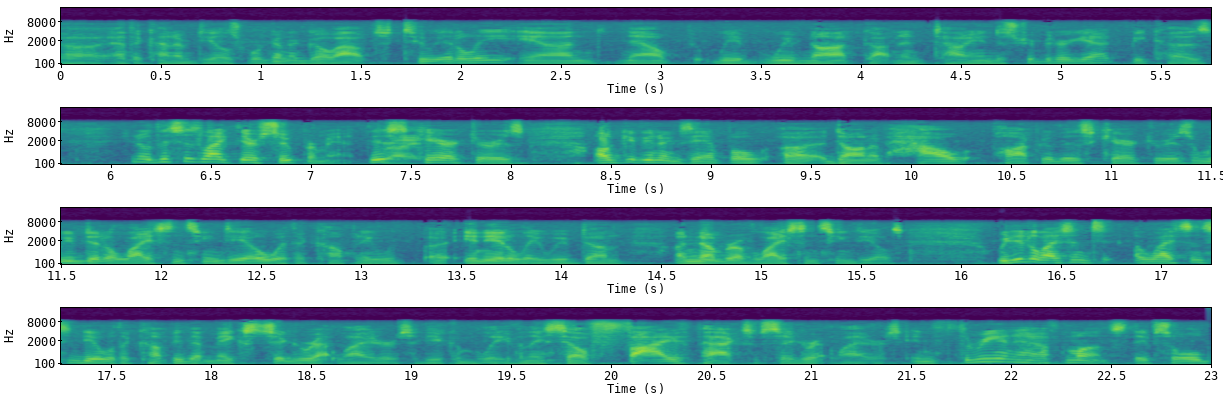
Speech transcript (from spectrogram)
uh, at the kind of deals. We're going to go out to Italy, and now we've we've not gotten an Italian distributor yet because you know this is like their Superman. This right. character is. I'll give you an example, uh, Don, of how popular this character is. And we did a licensing deal with a company uh, in Italy. We've done a number of licensing deals. We did a license a license licensing deal with a company that makes cigarette lighters, if you can believe, and they sell five packs of cigarette lighters. In three and a half months, they've sold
